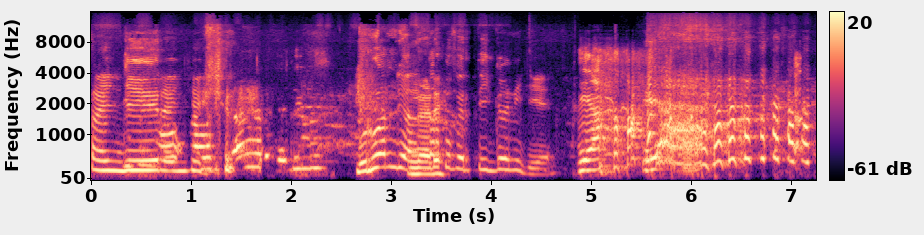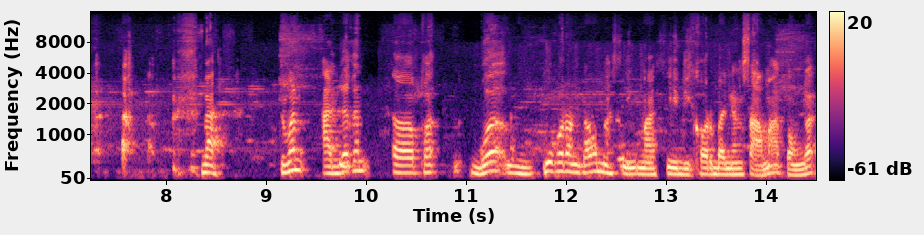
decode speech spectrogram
anjir anjir. lu buruan gak Nggak Ntar deh. aku vertigo nih dia ya Nah, cuman ada kan eh, pa- gua gua kurang tahu masih masih di korban yang sama atau enggak.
